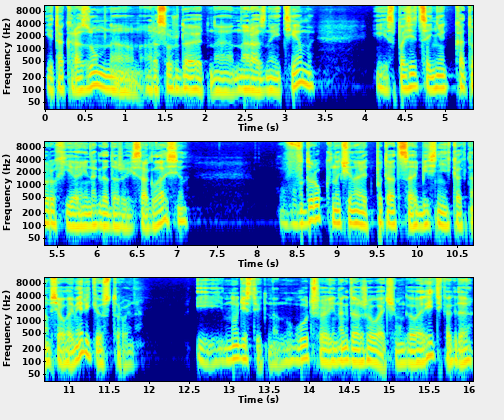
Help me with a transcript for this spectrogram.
и так разумно рассуждают на, на разные темы, и с позиции некоторых я иногда даже и согласен, вдруг начинают пытаться объяснить, как там все в Америке устроено. И, ну, действительно, ну, лучше иногда жевать, чем говорить, когда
